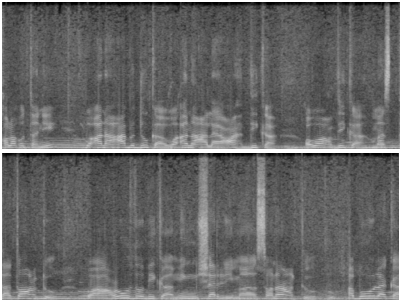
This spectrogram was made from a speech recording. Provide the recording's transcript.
খলাকতানি, ওয়া আনা আবদুকা, ওয়া আনা আলা আহদিকা, ওয়া ওয়াদিকা মাস্তাতাতু, ওয়া আউযু বিকা মিন শাররি মা সানাতু আবু লাকা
